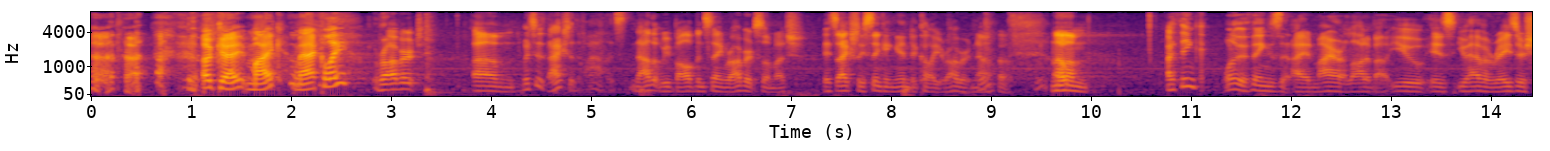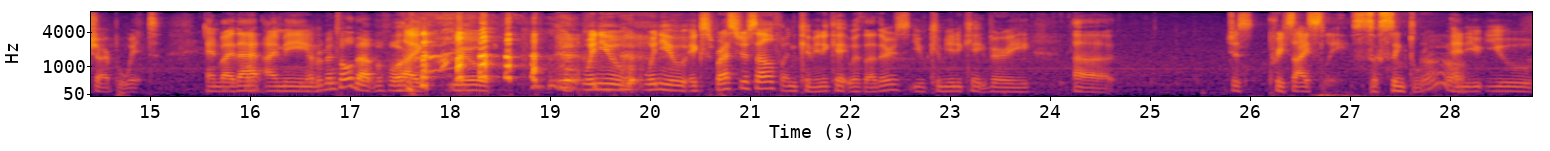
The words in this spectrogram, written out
Okay, Mike Mackley. Robert, um, which is actually wow. It's now that we've all been saying Robert so much, it's actually sinking in to call you Robert now. Nope. Um, I think one of the things that I admire a lot about you is you have a razor sharp wit, and by that I mean Never been told that before. like you when you when you express yourself and communicate with others, you communicate very uh, just precisely, Succinctly. Oh. and you you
